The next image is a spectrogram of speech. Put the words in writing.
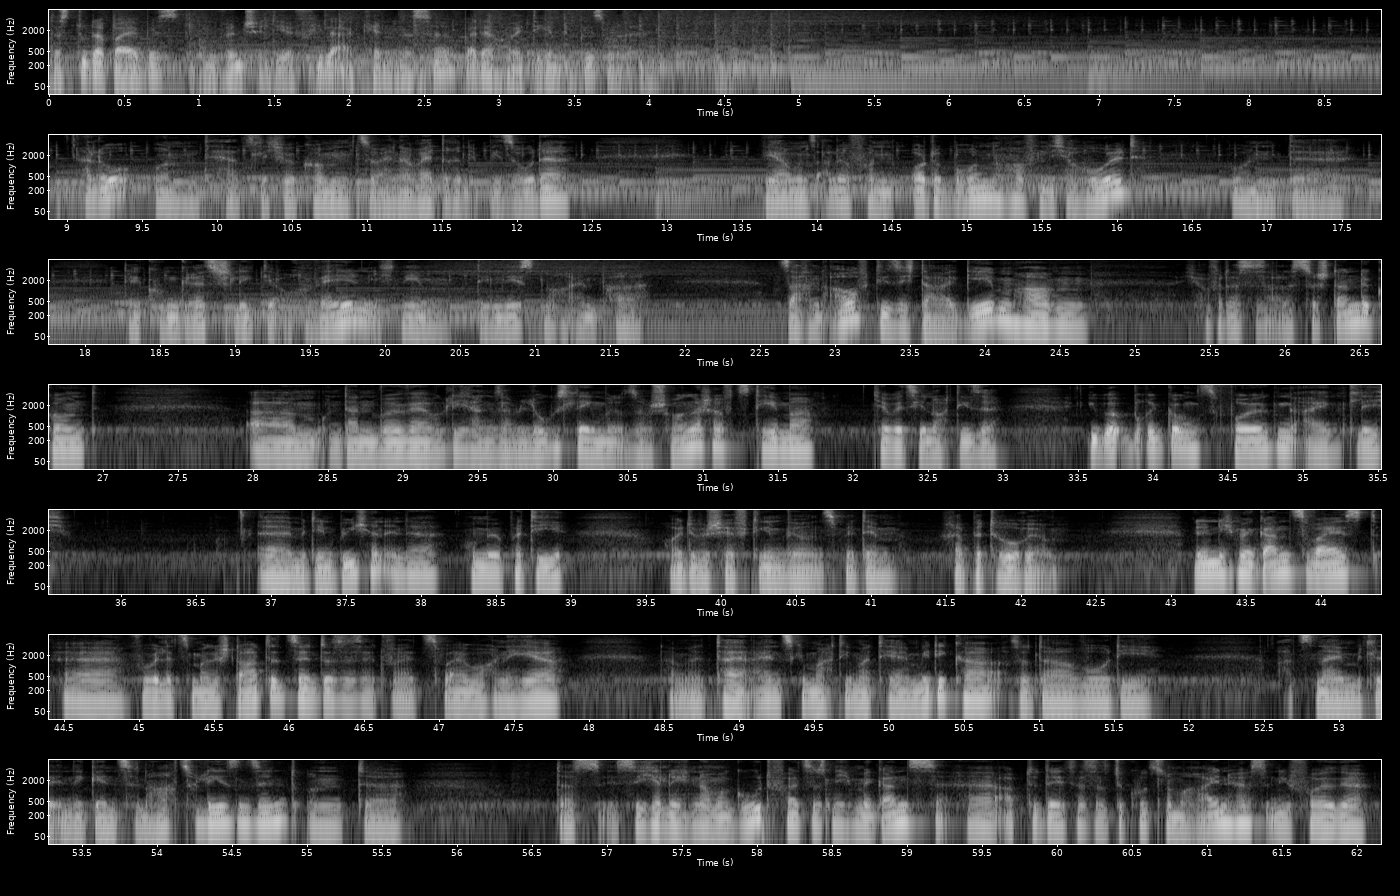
dass du dabei bist und wünsche dir viele Erkenntnisse bei der heutigen Episode. Hallo und herzlich willkommen zu einer weiteren Episode. Wir haben uns alle von Otto Brunn hoffentlich erholt und äh, der Kongress schlägt ja auch Wellen. Ich nehme demnächst noch ein paar Sachen auf, die sich da ergeben haben. Ich hoffe, dass das alles zustande kommt. Ähm, und dann wollen wir wirklich langsam loslegen mit unserem Schwangerschaftsthema. Ich habe jetzt hier noch diese Überbrückungsfolgen eigentlich äh, mit den Büchern in der Homöopathie. Heute beschäftigen wir uns mit dem Repertorium. Wenn du nicht mehr ganz weißt, äh, wo wir letztes Mal gestartet sind, das ist etwa zwei Wochen her, da haben wir Teil 1 gemacht, die Materia Medica, also da, wo die Arzneimittel in der Gänze nachzulesen sind und äh, das ist sicherlich nochmal gut, falls du es nicht mehr ganz äh, up-to-date hast, dass du kurz nochmal reinhörst in die Folge,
